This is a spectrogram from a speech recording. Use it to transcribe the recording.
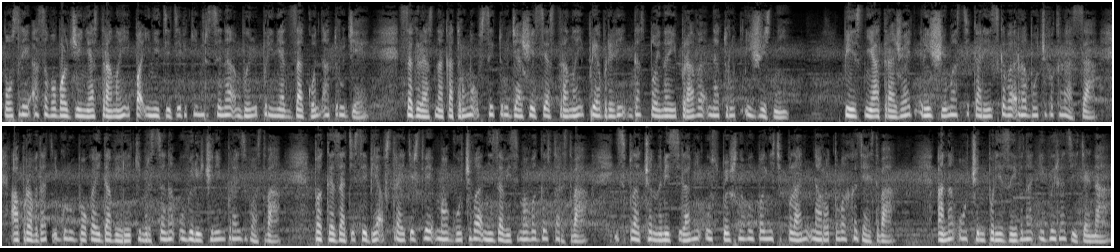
После освобождения страны по инициативе Ким Ир Сена был принят закон о труде, согласно которому все трудящиеся страны приобрели достойное право на труд и жизни. Песня отражает решимость корейского рабочего класса оправдать глубокое доверие Ким Ир Сена увеличением производства, показать себя в строительстве могучего независимого государства и сплоченными силами успешно выполнить план народного хозяйства. Она очень призывна и выразительна.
